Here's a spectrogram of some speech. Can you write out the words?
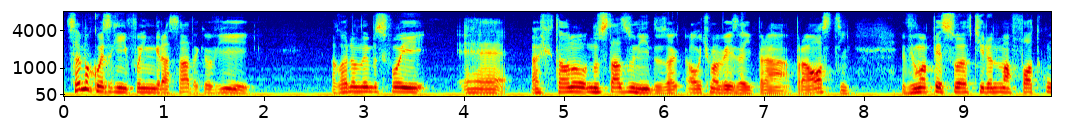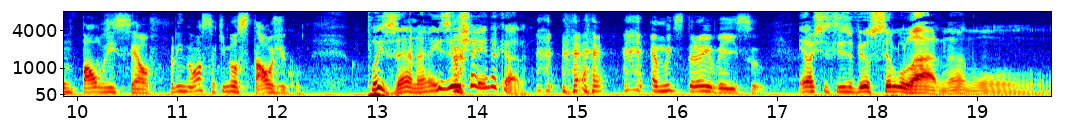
Sabe uma coisa que foi engraçada que eu vi? Agora eu não lembro se foi. É, acho que estava no, nos Estados Unidos, a, a, última vez aí pra, pra Austin. Eu vi uma pessoa tirando uma foto com um pause selfie. Falei, nossa, que nostálgico. Pois é, né? Existe ainda, cara. é, é, muito estranho ver isso. Eu acho esquisito ver o celular, né? No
